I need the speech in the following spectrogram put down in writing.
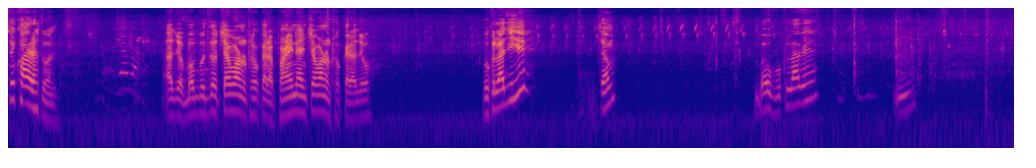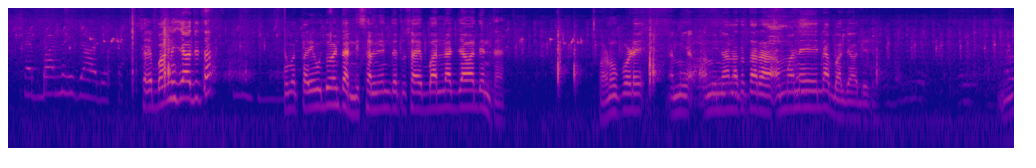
શું ખાઈ રહ્યો તું આજો બબુ બાબુ તો ચવાણું ઠોકરે ભણીને ચવાણું ઠોકરે જો ભૂખ લાગી છે ચમ? બહુ ભૂખ લાગે છે સાહેબ બહાર નહીં જવા દેતા? એમાં તારે એવું ને તાર નિશાલની અંદર તું સાહેબ બહાર ના જ જવા દે ને તાર. ભણવું પડે. અમે અમે નાના તો તારા અમને ના બહાર જવા દેતા. હમ?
